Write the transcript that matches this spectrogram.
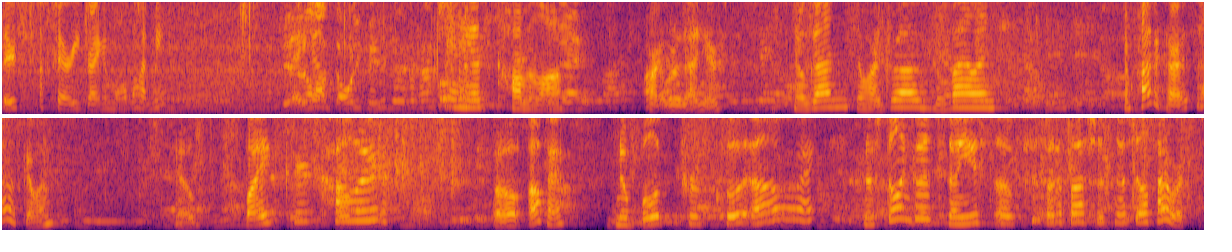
There's a fairy dragon wall behind me. Christiania's common law. Alright, what do we got here? No guns, no hard drugs, no violence. No private cars, that was a good one. No biker colors. Oh, okay. No bulletproof clothes. Alright. No stolen goods, no use of photo flashes, no sale of fireworks.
